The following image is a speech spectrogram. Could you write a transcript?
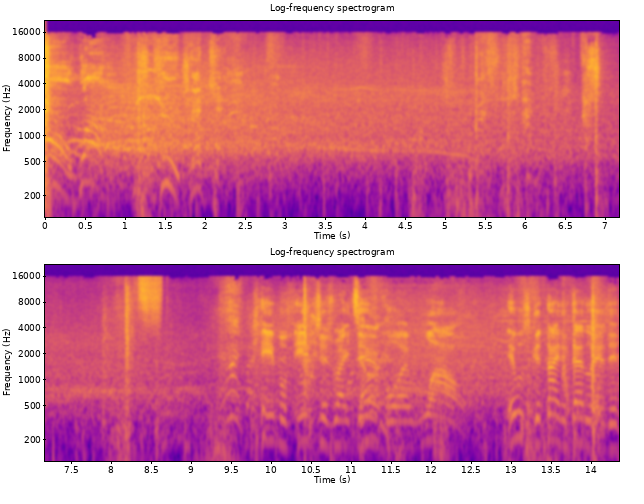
Oh, wow. Huge head kick. Game of inches right there, boy. Wow. It was a good night if that landed.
